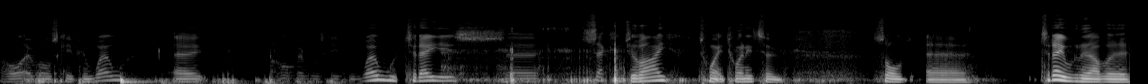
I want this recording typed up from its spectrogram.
I hope everyone's keeping well. Uh, I hope everyone's keeping well. Today is uh, second July, twenty twenty two. So uh, today we're going to have a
